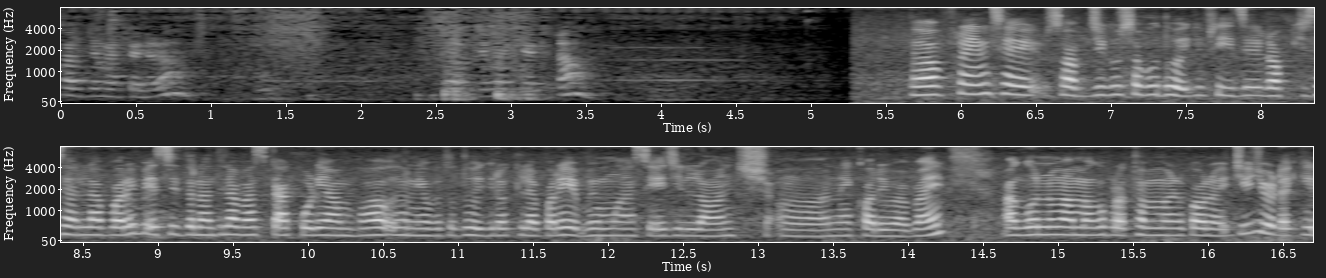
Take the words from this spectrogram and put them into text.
सब्जी में रहा तो फ्रेंड्स सब्जी को सब धोई फ्रिज्रे रखी सारा पर बेस तो नाला बास काकुड़ी आंब धनिया पत्र धोई एवं मुझे लंच करवाई गुनु मामा को प्रथम रही जोटा कि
